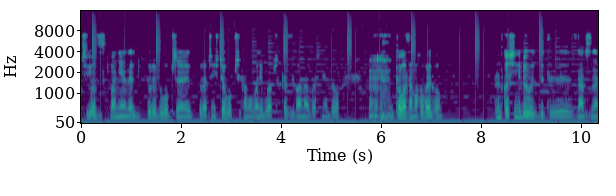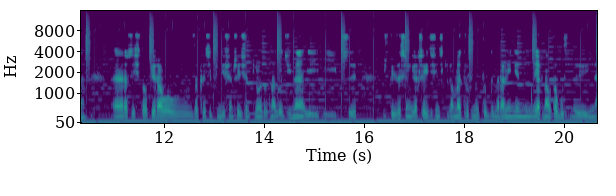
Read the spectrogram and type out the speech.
Czyli odzyskiwanie energii, które było prze, która częściowo przy hamowaniu była przekazywana właśnie do koła zamachowego. Prędkości nie były zbyt znaczne. Raczej się to opierało w zakresie 50-60 km na godzinę i, i przy, przy tych zasięgach 60 km, no to generalnie nie, jak na autobus i na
